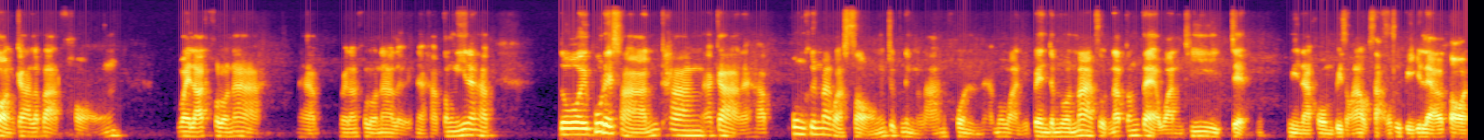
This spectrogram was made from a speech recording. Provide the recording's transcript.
ก่อนการระบาดของไวรัสโคโรนานะครับไวรัสโคโรนาเลยนะครับ ตรงนี้นะครับ โดยผู้โดยสารทางอากาศนะครับ พุ่งขึ้นมากกว่า 2.1 ล้านคนนะครับเมื่อวานนี้เป็นจำนวนมากสุดนับตั้งแต่วันที่ 7 มีนาคมปี 2563 ก็คือปีที่แล้วตอน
